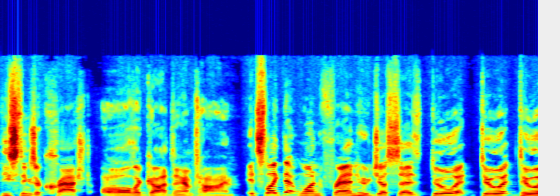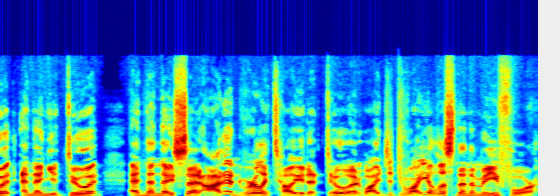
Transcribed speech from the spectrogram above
These things are crashed all the goddamn time. It's like that one friend who just says, "Do it, do it, do it," and then you do it, and then they said, "I didn't really tell you to do it. Why'd you? Why are you listening to me for?"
